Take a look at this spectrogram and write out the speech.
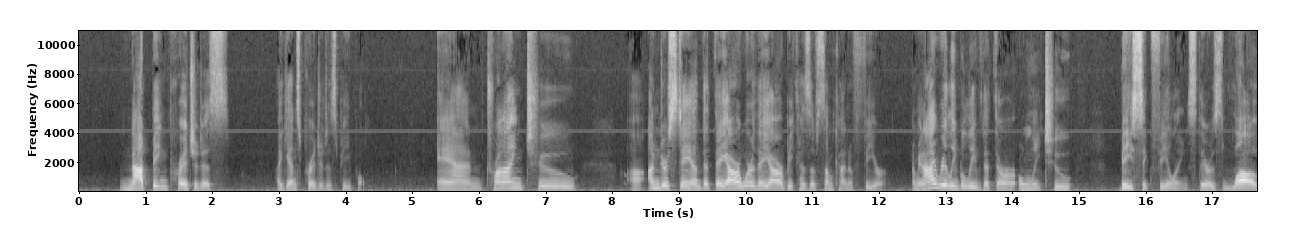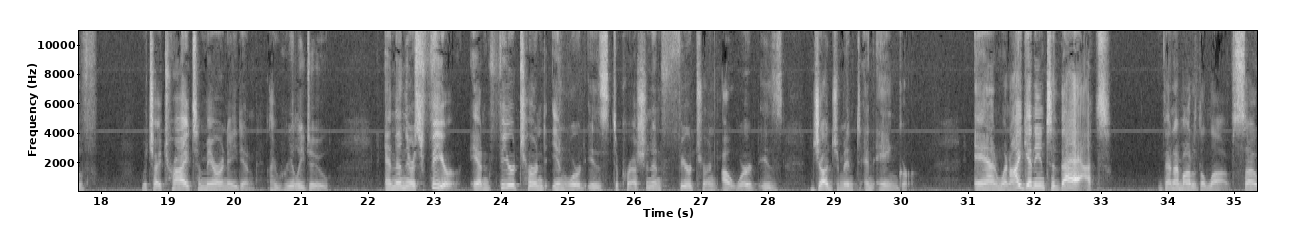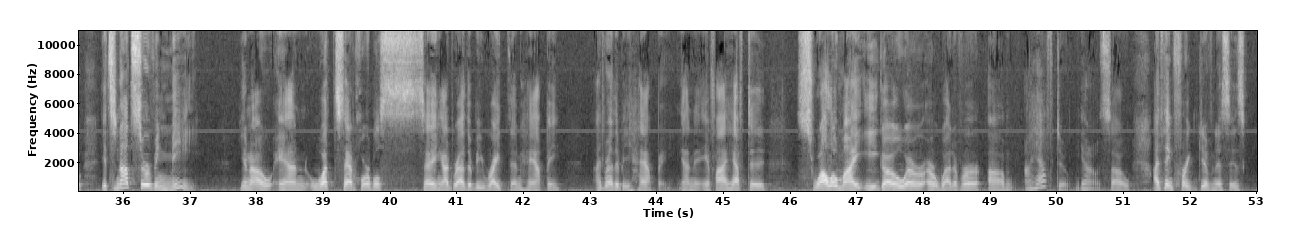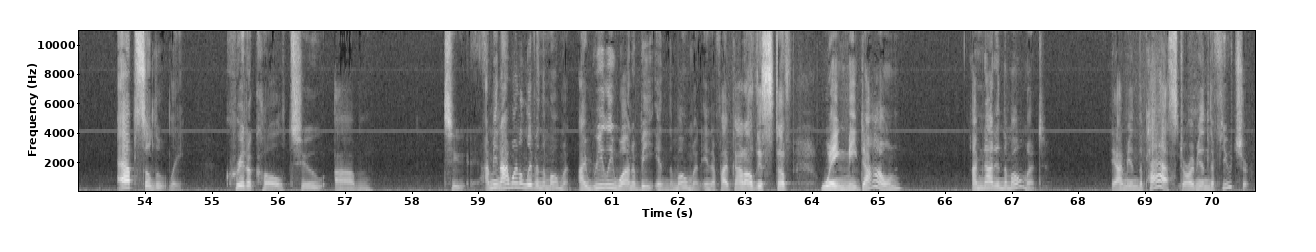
not being prejudiced against prejudiced people and trying to uh, understand that they are where they are because of some kind of fear. I mean, I really believe that there are only two basic feelings there's love, which I try to marinate in, I really do. And then there's fear, and fear turned inward is depression, and fear turned outward is judgment and anger. And when I get into that, then I'm out of the love. So it's not serving me, you know. And what's that horrible saying? I'd rather be right than happy. I'd rather be happy. And if I have to swallow my ego or, or whatever, um, I have to, you know. So I think forgiveness is absolutely critical to. Um, to I mean, I want to live in the moment. I really want to be in the moment. And if I've got all this stuff weighing me down, I'm not in the moment. I'm in the past or I'm in the future.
